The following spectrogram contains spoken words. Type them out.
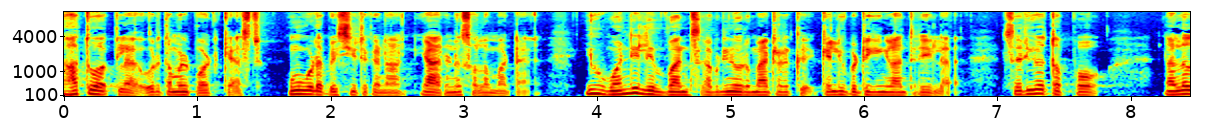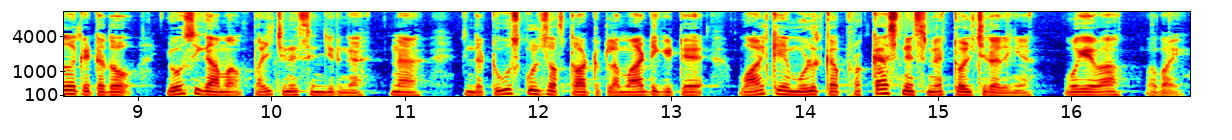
காத்துவாக்கில் ஒரு தமிழ் பாட்காஸ்ட் உங்க கூட பேசிகிட்டு இருக்கேன் நான் யாருன்னு சொல்ல மாட்டேன். யூ ஒன்லி லிவ் ஒன்ஸ் அப்படின்னு ஒரு மேட்டருக்கு கேள்விப்பட்டிருக்கீங்களான்னு தெரியல. சரியோ தப்போ? நல்லதோ கெட்டதோ? யோசிக்காமல் பழிச்சுன்னு செஞ்சுருங்க. என்ன? இந்த டூ ஸ்கூல்ஸ் ஆஃப் தாட்டுக்குள்ளே மாட்டிக்கிட்டு வாழ்க்கையை முழுக்க ப்ரொக்காஸ்டினேஷனை தொலைச்சிடாதீங்க. ஓகேவா பாய்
